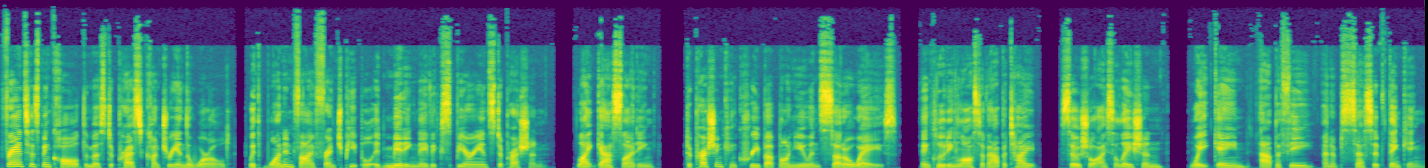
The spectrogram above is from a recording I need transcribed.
France has been called the most depressed country in the world, with one in five French people admitting they've experienced depression. Like gaslighting, depression can creep up on you in subtle ways, including loss of appetite, social isolation, weight gain, apathy, and obsessive thinking.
